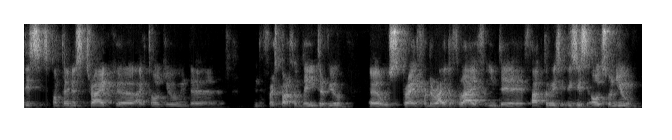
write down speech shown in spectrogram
this spontaneous strike i told you in the in the first part of the interview, uh, which spread for the right of life in the factories. This is also new.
